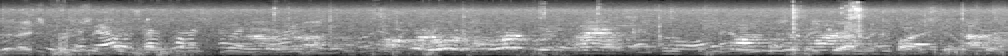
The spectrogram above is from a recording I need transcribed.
the next person? Somebody driving a Clydesdale truck.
